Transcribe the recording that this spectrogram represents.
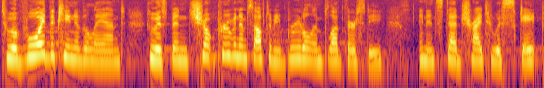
to avoid the king of the land who has been proven himself to be brutal and bloodthirsty and instead try to escape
